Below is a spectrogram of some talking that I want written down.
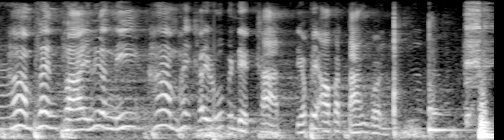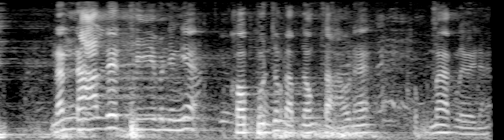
ค่ะ ห้ามแพร่งพลายเรื่องนี้ ห้ามให้ใครรู้เป็นเด็ดขาด เดี๋ยวไปเอากระตังก่อน นานๆเล่นทีมันอย่างเงี้ย ขอบคุณสำหรับน้องสาวนะฮะขอบคุณมากเลยนะ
